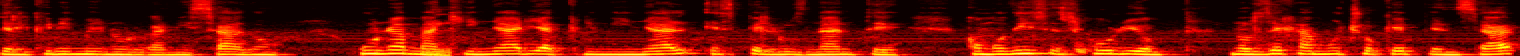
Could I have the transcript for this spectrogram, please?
del crimen organizado. Una maquinaria criminal espeluznante. Como dices, Julio, nos deja mucho que pensar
